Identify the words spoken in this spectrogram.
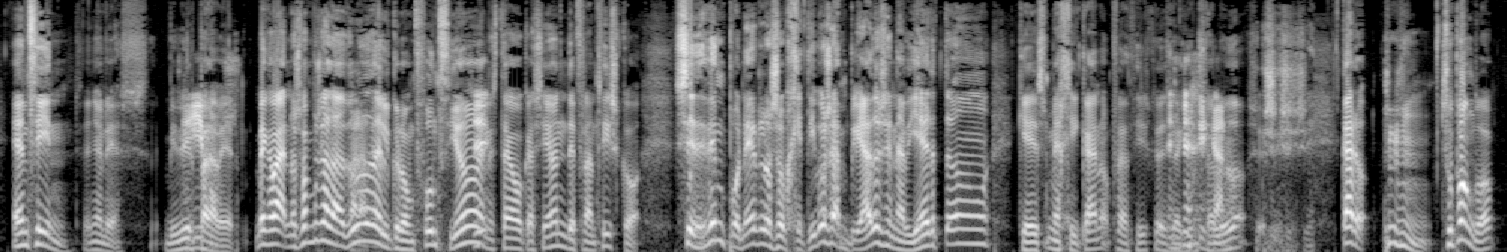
En fin, señores, vivir para ver. Venga, va, nos vamos a la duda del Cronfuncio, en esta ocasión de Francisco. ¿Se deben poner los objetivos ampliados en abierto? Que es mexicano, Francisco, desde aquí un saludo. Sí, sí, sí. Claro, supongo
